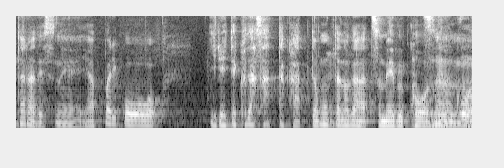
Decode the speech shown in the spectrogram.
たらですねやっぱりこう入れてくださったかって思ったのが爪部鉱山の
